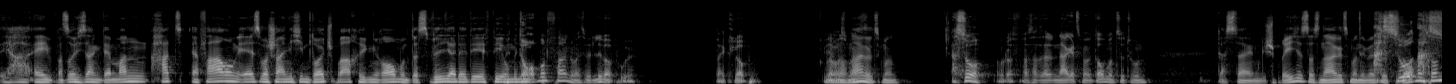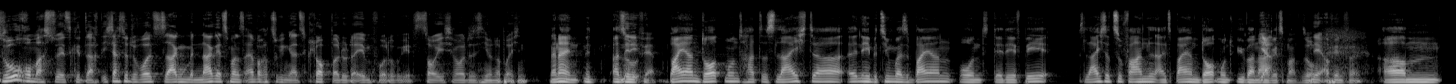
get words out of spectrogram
äh, ja, ey, was soll ich sagen? Der Mann hat Erfahrung, er ist wahrscheinlich im deutschsprachigen Raum und das will ja der DFB Mit unbedingt. Dortmund fahren? Du meinst mit Liverpool? Bei Klopp. Wir haben was noch Nagelsmann. Ach so, oder was hat der Nagelsmann mit Dortmund zu tun? Dass da im Gespräch ist, dass Nagelsmann eventuell Ach zu so, Dortmund ach kommt. so rum hast du jetzt gedacht. Ich dachte, du wolltest sagen, mit Nagelsmann ist einfacher zu gehen als Klopp, weil du da eben vor drüber gehst. Sorry, ich wollte dich nicht unterbrechen. Nein, nein, mit, also Nee. Bayern, Dortmund hat es leichter, äh, nee, beziehungsweise Bayern und der DFB ist leichter zu verhandeln als Bayern, Dortmund über Nagelsmann. So. Nee, auf jeden Fall. Ähm,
